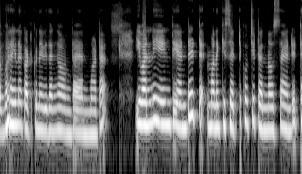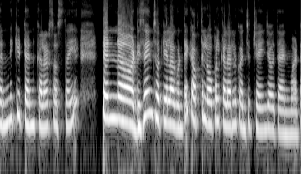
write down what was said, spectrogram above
ఎవరైనా కట్టుకునే విధంగా ఉంటాయన్నమాట. ఇవన్నీ ఏంటి అంటే టె మనకి సెట్‌కొచ్చి 10 వస్తాయండి. 10కి 10 కలర్స్ వస్తాయి. 10 డిజైన్స్ ఒకేలాగా ఉంటాయి కాకపోతే లోపల కలర్‌లు కొంచెం చేంజ్ అవుతాయి అన్నమాట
